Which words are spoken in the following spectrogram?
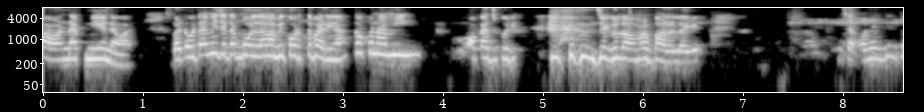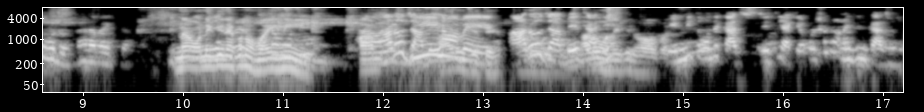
পাওয়ার ন্যাপ নিয়ে নেওয়ার। বাট ওটা আমি যেটা বললাম আমি করতে পারি না। তখন আমি অকাজ করি যেগুলো আমার ভালো লাগে। আচ্ছা অনেকদিন তো হলো ধারাবাহিকটা। না অনেকদিন এখনও হয়নি। আরও যাবে। হবে। আরও যাবে, জানি। এমনি তোমাদের কাজ যেহেতু একে অপরের সাথে অনেকদিন কাজ হবে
